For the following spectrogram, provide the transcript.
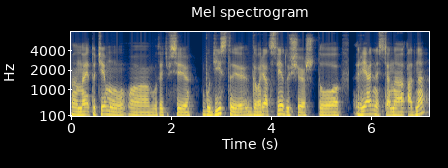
на эту тему а, вот эти все буддисты говорят следующее, что реальность она одна,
